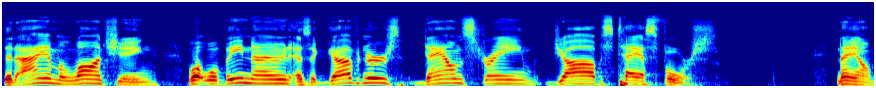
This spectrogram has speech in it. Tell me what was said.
that I am launching what will be known as a Governor's Downstream Jobs Task Force. Now,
